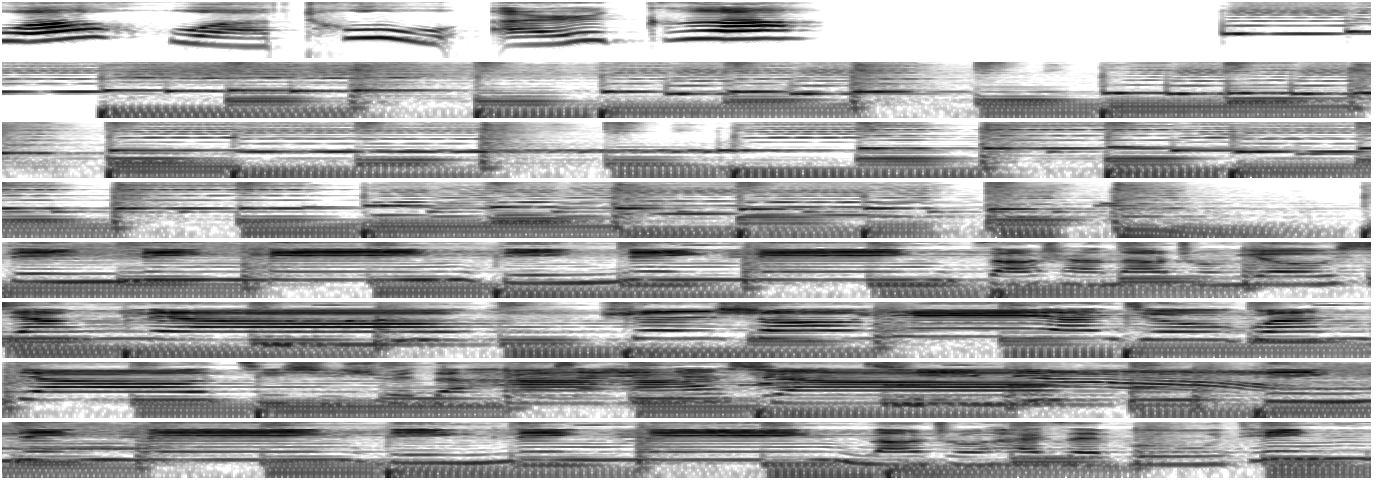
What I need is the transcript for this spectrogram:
火火兔儿歌。叮铃铃叮铃铃早上闹钟又响了顺手一按就关掉继续睡得哈哈笑。叮铃铃叮铃铃闹钟还在不停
